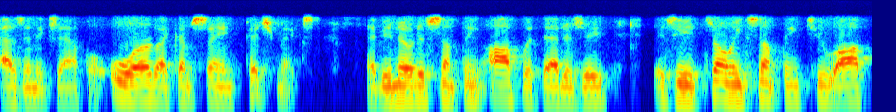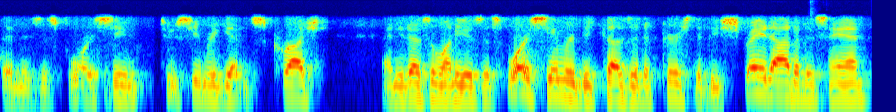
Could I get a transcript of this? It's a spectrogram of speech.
as an example, or like I'm saying, pitch mix? Have you noticed something off with that? Is he is he throwing something too often? Is his four seam two seamer getting crushed? and he doesn't want to use his four seamer because it appears to be straight out of his hand,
